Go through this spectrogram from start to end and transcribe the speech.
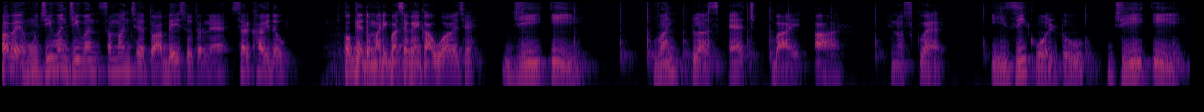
હવે હું જીવન જીવન સમાન છે, તો આ બે સૂત્રને સરખાવી દઉં. ઓકે તો મારી પાસે કંઈક આવું આવે છે. G e one plus h by r એનો square is equal to g e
